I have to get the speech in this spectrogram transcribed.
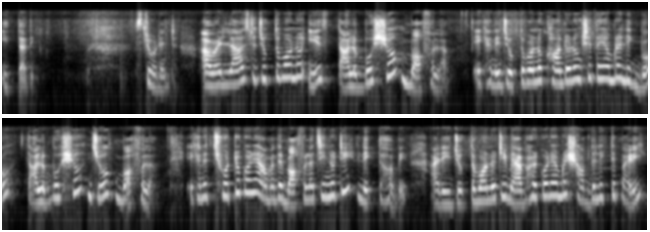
ইত্যাদি। স্টুডেন্ট আওয়ার লাস্ট যুক্তবর্ণ ইজ তালব্যস্য, বফলা। এখানে যুক্তবর্ণ খণ্ডন অংশে তাই আমরা লিখব তালব্যস্য যোগ বফলা। এখানে ছোট করে আমাদের বফলা চিহ্নটি লিখতে হবে। আর এই যুক্তবর্ণটি ব্যবহার করে আমরা শব্দ লিখতে পারি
